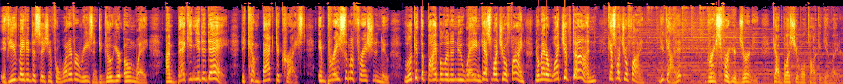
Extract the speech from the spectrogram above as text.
If you've made a decision for whatever reason to go your own way, I'm begging you today to come back to Christ. Embrace Him afresh and anew. Look at the Bible in a new way, and guess what you'll find? No matter what you've done, guess what you'll find? You got it. Grace for your journey. God bless you. We'll talk again later.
